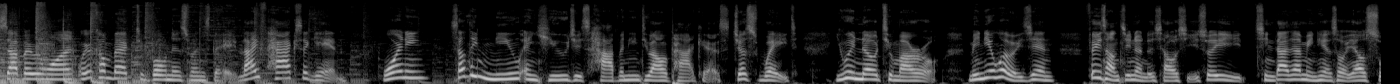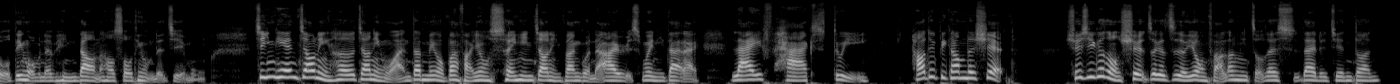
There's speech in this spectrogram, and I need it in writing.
What's up, everyone? Welcome back to Bonus Wednesday Life Hacks again. Warning something new and huge is happening to our podcast. Just wait, you will know tomorrow. 明天会有一件非常惊人的消息，所以请大家明天的时候也要锁定我们的频道，然后收听我们的节目。今天教你喝，教你玩，但没有办法用声音教你翻滚的 Iris 为你带来 Life Hacks Three: How to Become the Shit。学习各种 shit 这个字的用法，让你走在时代的尖端。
